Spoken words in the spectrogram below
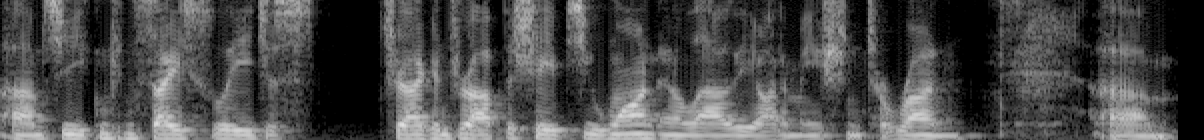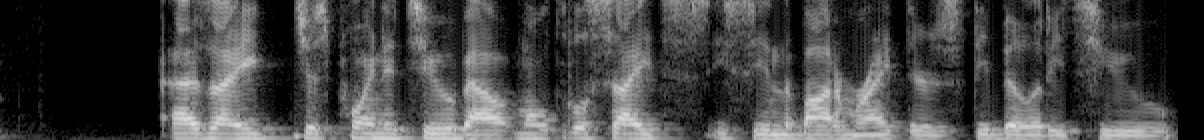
Um, so you can concisely just drag and drop the shapes you want and allow the automation to run. Um, as I just pointed to about multiple sites, you see in the bottom right, there's the ability to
